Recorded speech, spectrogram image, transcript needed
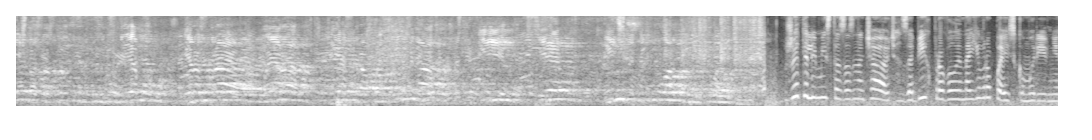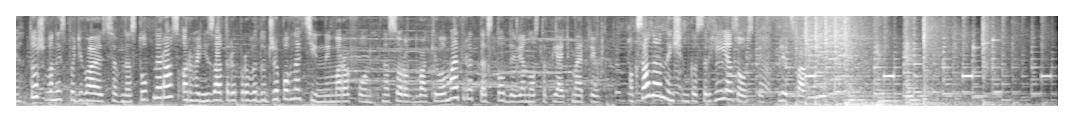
Жителі міста зазначають, забіг провели на європейському рівні. Тож вони сподіваються, в наступний раз організатори проведуть вже повноцінний марафон на 42 кілометри та 195 метрів. Оксана Онищенко, Сергій Язовський. Бліцфакт.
